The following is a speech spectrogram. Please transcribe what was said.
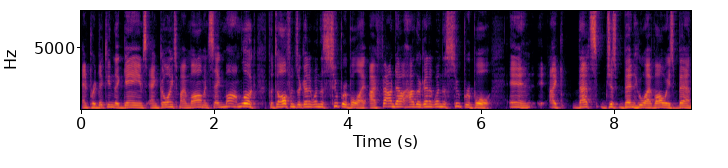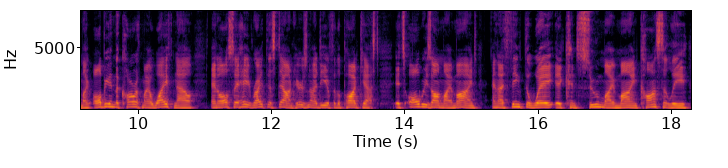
and predicting the games and going to my mom and saying, Mom, look, the Dolphins are going to win the Super Bowl. I, I found out how they're going to win the Super Bowl. And like that's just been who I've always been. Like I'll be in the car with my wife now and I'll say, Hey, write this down. Here's an idea for the podcast. It's always on my mind. And I think the way it consumed my mind constantly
